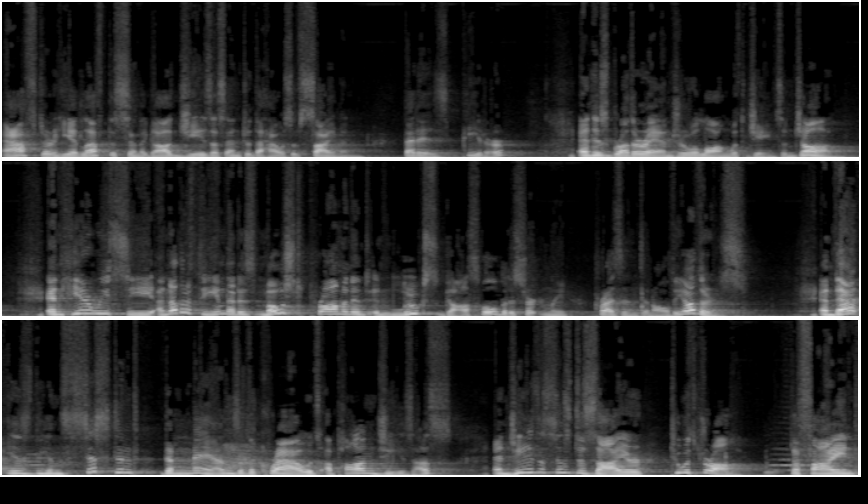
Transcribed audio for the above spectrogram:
after he had left the synagogue, Jesus entered the house of Simon, that is, Peter, and his brother Andrew, along with James and John. And here we see another theme that is most prominent in Luke's gospel, but is certainly present in all the others. And that is the insistent demands of the crowds upon Jesus and Jesus' desire to withdraw to find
